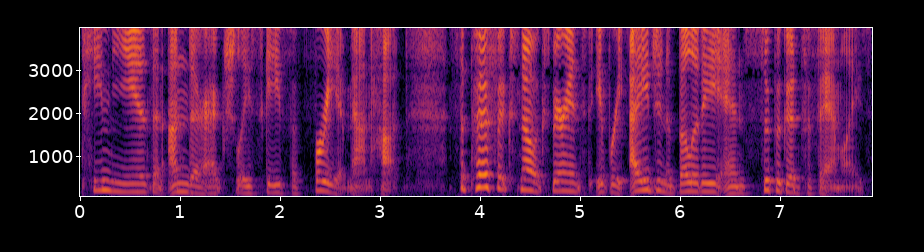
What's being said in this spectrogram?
10 years and under actually ski for free at Mount Hutt. It's the perfect snow experience for every age and ability and super good for families.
